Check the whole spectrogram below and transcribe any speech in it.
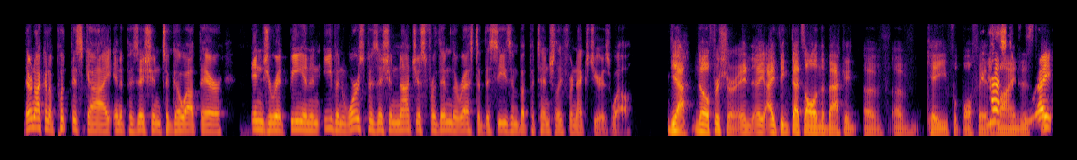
they're not going to put this guy in a position to go out there injure it, be in an even worse position, not just for them the rest of the season, but potentially for next year as well. Yeah, no, for sure, and I, I think that's all in the back of of, of KU football fans' minds. is right?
